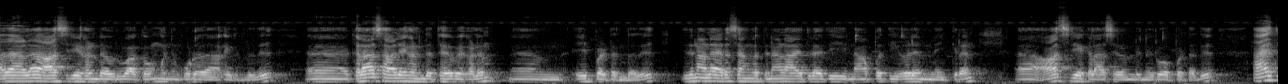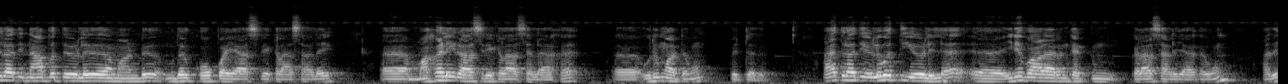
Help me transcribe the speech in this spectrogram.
அதால் ஆசிரியர்கள உருவாக்கமும் கொஞ்சம் கூடுதலாக இருந்தது. அஹ், கலாசாலைகளின் தேவைகளும் ஏற்பட்டிருந்தது. இதனால் அரசாங்கத்தினால் ஆயிரத்தி தொள்ளாயிரத்தி நாற்பத்தி ஏழு நினைக்கிறேன் ஆசிரிய கலாசாலை ஒன்று நிறுவப்பட்டது. ஆயிரத்தி தொள்ளாயிரத்தி நாற்பத்தி ஏழாம் ஆண்டு முதல் கோப்பாய் ஆசிரியர் கலாசாலை மகளிர் ஆசிரியர் கலாசாலையாக உருமாற்றமும் பெற்றது. ஆயிரத்தி தொள்ளாயிரத்தி எழுபத்தி ஏழில் இருபாலாரம் கற்கும் கலாசாலையாகவும் அது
